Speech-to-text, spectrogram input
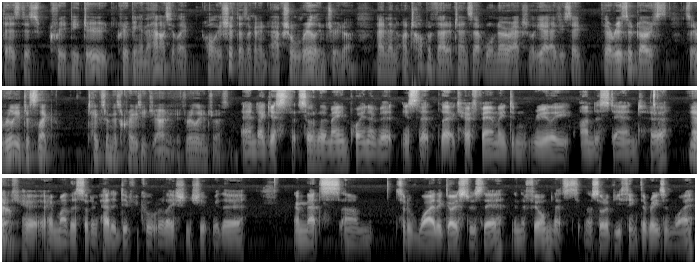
there's this creepy dude creeping in the house. You're like, holy shit, there's like an actual real intruder. And then on top of that, it turns out, well, no, actually, yeah, as you say, there is a ghost. So it really just like takes on this crazy journey. It's really interesting. And I guess that sort of the main point of it is that like her family didn't really understand her. Yeah. Her, her mother sort of had a difficult relationship with her. And that's, um, sort of why the ghost was there in the film. That's sort of you think the reason why.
